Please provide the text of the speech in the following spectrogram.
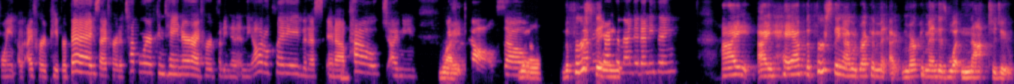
point of, i've heard paper bags i've heard a tupperware container i've heard putting it in the autoclave in a, in a mm. pouch i mean Right. all so Well, the first thing recommended anything I I have the first thing I would recommend I recommend is what not to do.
